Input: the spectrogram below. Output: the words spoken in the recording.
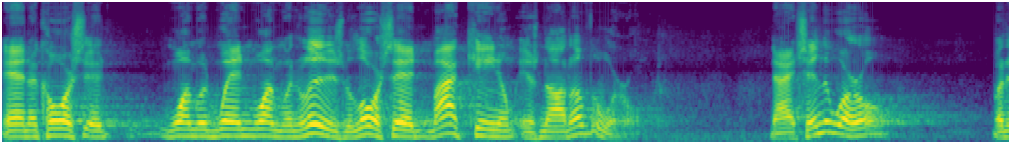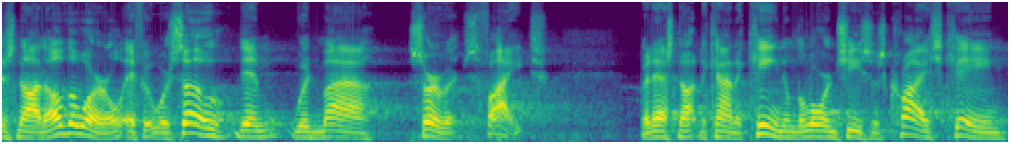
And of course, it, one would win, one would lose. But the Lord said, My kingdom is not of the world. Now, it's in the world, but it's not of the world. If it were so, then would my servants fight. But that's not the kind of kingdom the Lord Jesus Christ came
